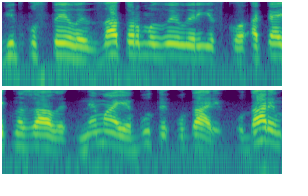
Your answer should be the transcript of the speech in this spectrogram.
відпустили, затормозили різко, опять нажали. Не має бути ударів. Удари,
